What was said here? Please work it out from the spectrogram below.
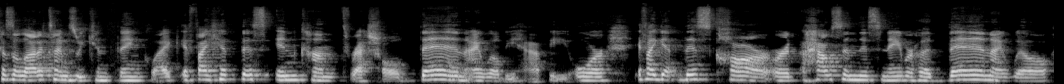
Because a lot of times we can think, like, if I hit this income threshold, then I will be happy. Or if I get this car or a house in this neighborhood, then I will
